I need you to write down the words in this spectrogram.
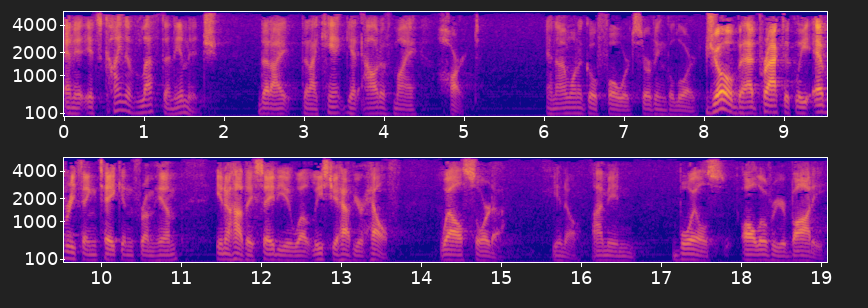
And it, it's kind of left an image that I, that I can't get out of my heart. And I want to go forward serving the Lord. Job had practically everything taken from him. You know how they say to you, well, at least you have your health. Well, sorta. You know, I mean, boils all over your body,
